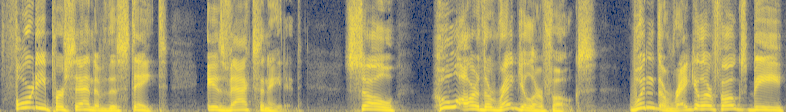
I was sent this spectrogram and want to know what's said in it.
40% of the state is vaccinated. So who are the regular folks? Wouldn't the regular folks be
